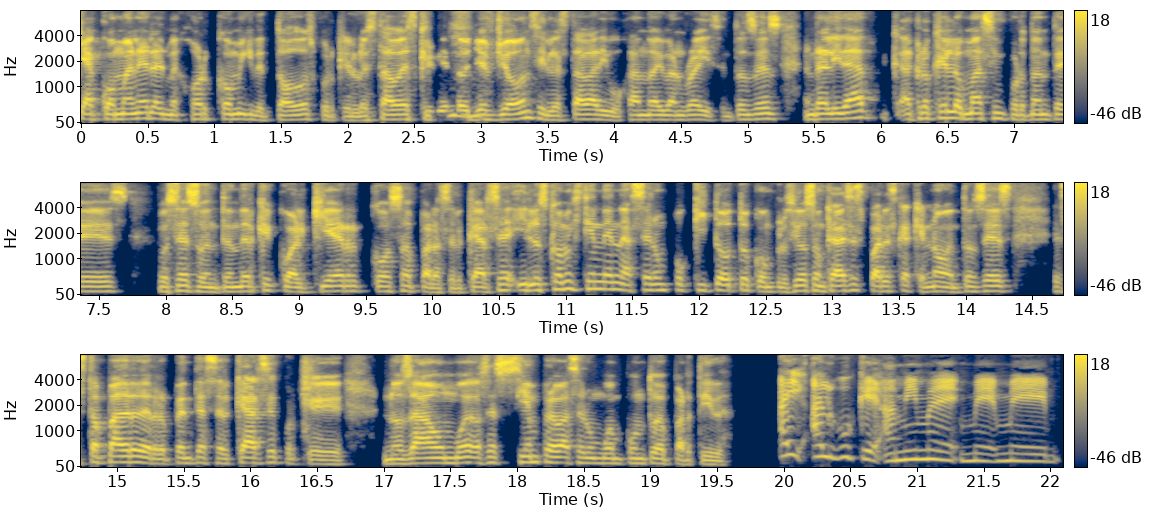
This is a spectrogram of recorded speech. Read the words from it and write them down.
que Aquaman era el mejor cómic de todos porque lo estaba escribiendo Jeff Jones y lo estaba dibujando Ivan Reis. Entonces, en realidad, creo que lo más importante es, pues eso, entender que cualquier cosa para acercarse y los cómics tienden a ser un poquito autoconclusivos, aunque a veces parezca que no. Entonces, está padre de repente acercarse porque nos da un buen, o sea, siempre va a ser un buen punto de partida. Hay algo que a mí me, me, me,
